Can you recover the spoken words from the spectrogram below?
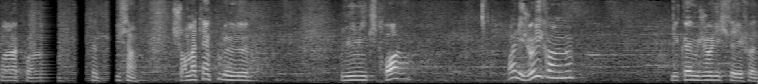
Voilà quoi. C'est plus simple. Je remater un coup le, le Mi Mix 3. là. Ouais, il est joli quand même. hein. Il est quand même joli ce téléphone.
